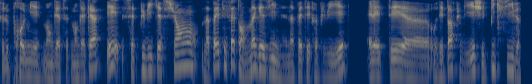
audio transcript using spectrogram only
c'est le premier manga de cette mangaka, et cette publication n'a pas été faite en magazine, elle n'a pas été prépubliée, elle a été euh, au départ publiée chez Pixiv,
